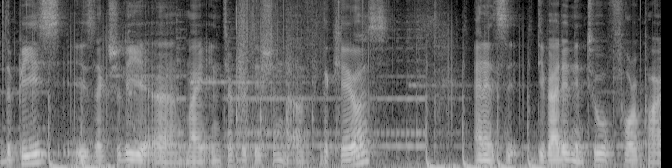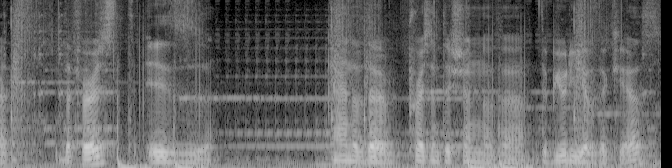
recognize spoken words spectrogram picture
The piece is actually uh, my interpretation of the chaos and it's divided into four parts. The first is kind of the presentation of uh, the beauty of the chaos.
